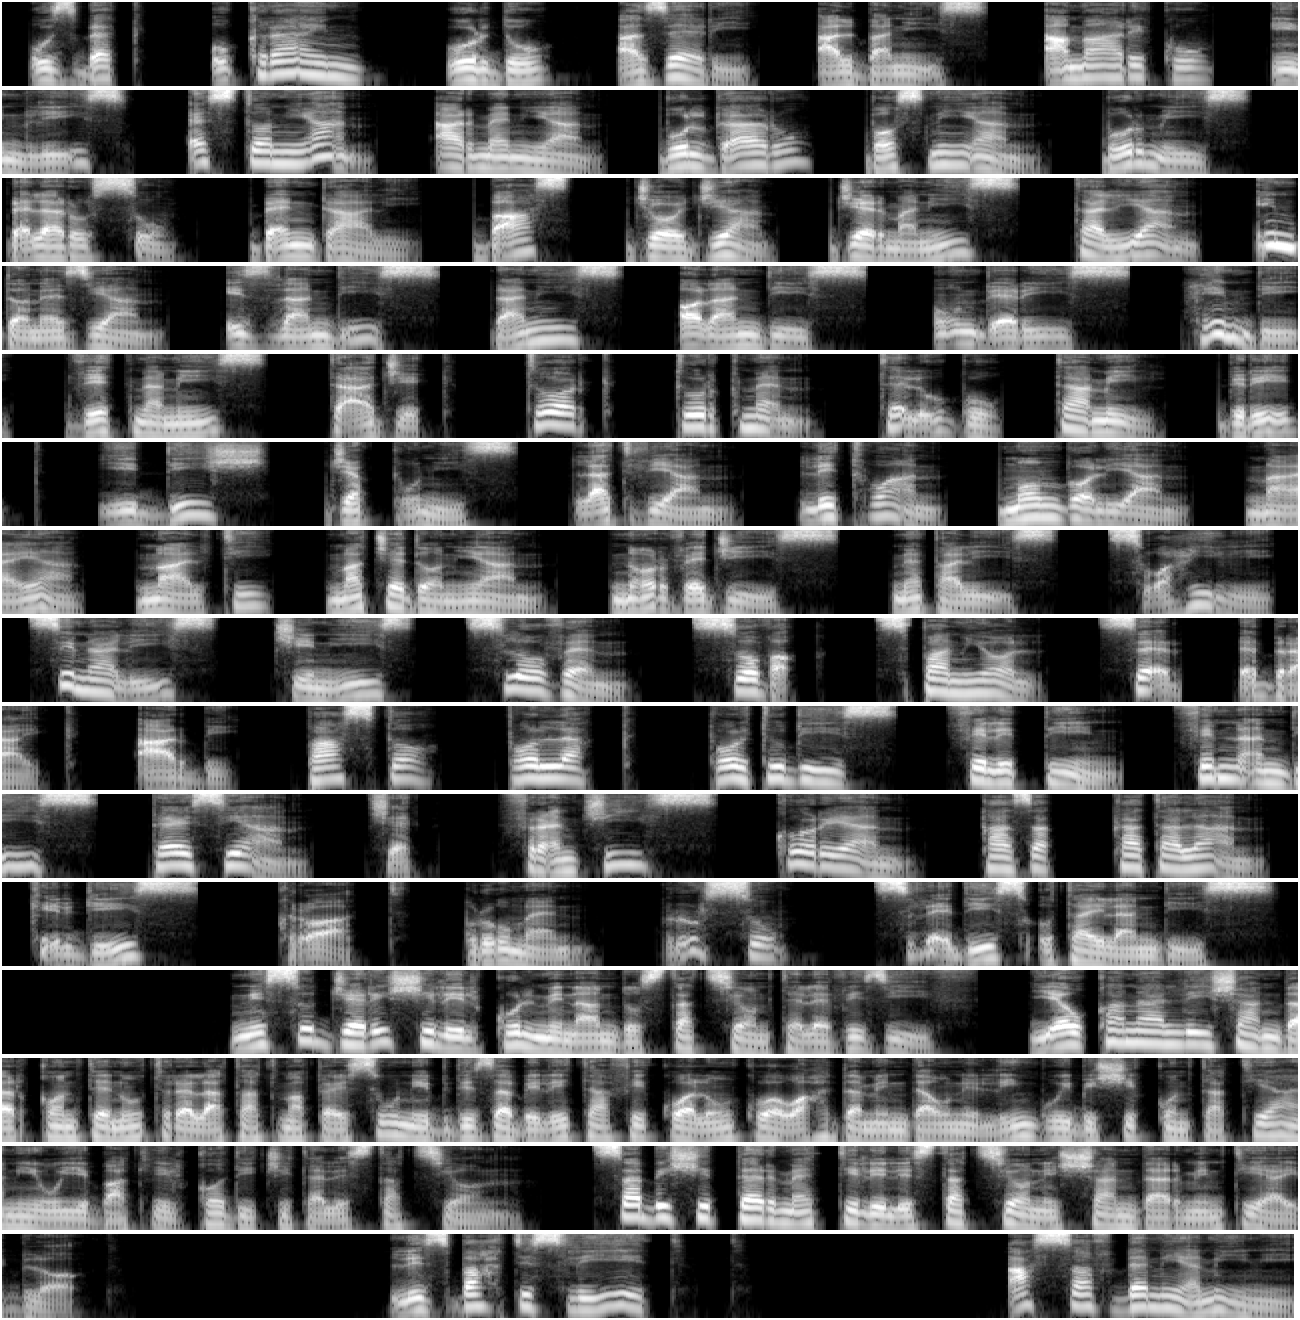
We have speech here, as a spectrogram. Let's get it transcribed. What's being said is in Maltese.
Uzbek, Ukrain, Urdu, Azeri, Albaniż, Amariku, Ingliż, Estonjan, Armenjan, Bulgaru, Bosnijan, Burmiż, Belarussu, Bengali, Bask, Ġorġjan, Ġermaniż, Taljan, Indoneżjan, Iżlandiż, Daniż, Olandiż, Ungeriż, Ħindi, Vjetnamiż, Taġik, Tork, Turkmen, Telugu, Tamil, Grieg, Jiddix, Ġappuniż, Latvjan, Litwan, Mongoljan, Maja, Malti, Maċedonjan, Norveġiż, Nepaliż, Swahili, Sinaliż, Ċiniż, Sloven, Slovak, Spanjol, Serb, Ebrajk, Għarbi, Pasto, Pollakk, Portugiż, Filippin, Finlandiż, Persjan, Ċek, Franċiż, Korean, Kazakk, Katalan, Kirgiż, Kroat, Rumen, Russu, Svediż u Tajlandiż. Nissuġġerixxi lil kull min għandu stazzjon televiżiv jew kanal li jxandar kontenut relatat ma' persuni b'diżabilità fi kwalunkwe waħda minn dawn il-lingwi biex jikkuntattjani u jibgħatli l-kodiċi tal-istazzjon sabiex jippermetti li l-istazzjon ixxandar minn tiegħi blog. L-isbaħ tislijiet. Assaf Beniamini.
